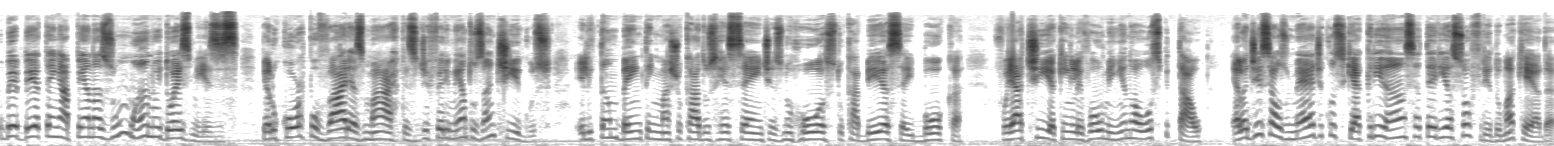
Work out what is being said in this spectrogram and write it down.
bebê tem apenas um ano e dois meses. Pelo corpo, várias marcas de ferimentos antigos. Ele também tem machucados recentes no rosto, cabeça e boca. Foi a tia quem levou o menino ao hospital. Ela disse aos médicos que a criança teria sofrido uma queda.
